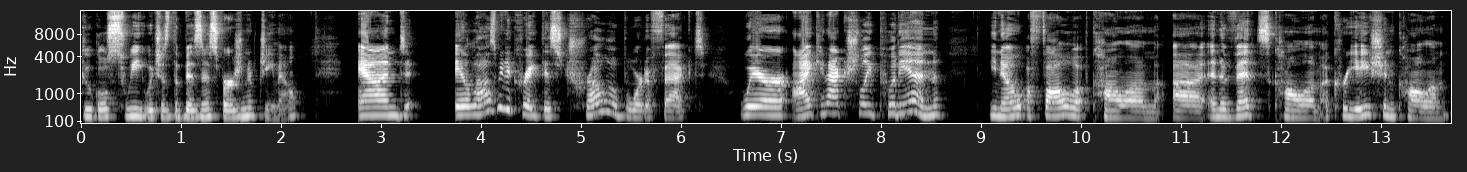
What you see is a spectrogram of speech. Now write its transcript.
Google Suite, which is the business version of Gmail. And it allows me to create this Trello board effect where I can actually put in you know, a follow up column, uh, an events column, a creation column.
